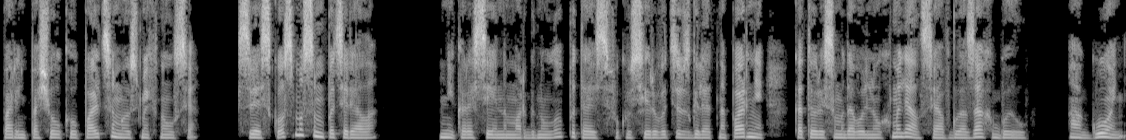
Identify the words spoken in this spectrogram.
Парень пощелкал пальцем и усмехнулся. «Связь с космосом потеряла?» Ника рассеянно моргнула, пытаясь сфокусировать взгляд на парня, который самодовольно ухмылялся, а в глазах был огонь,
